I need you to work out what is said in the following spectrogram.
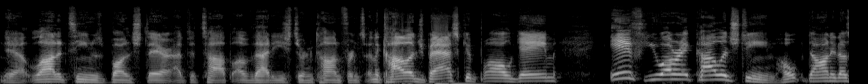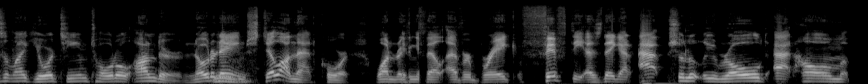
Yeah, a lot of teams bunched there at the top of that Eastern Conference. And the college basketball game, if you are a college team, hope Donnie doesn't like your team total under. Notre Mm. Dame still on that court, wondering if they'll ever break 50 as they got absolutely rolled at home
